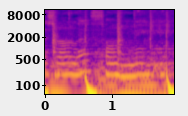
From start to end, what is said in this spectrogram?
there's none left for me.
